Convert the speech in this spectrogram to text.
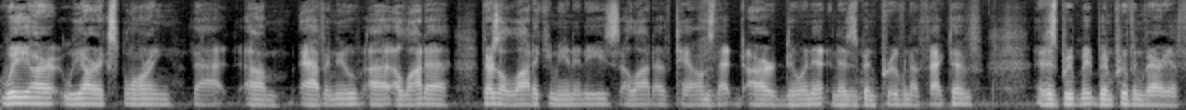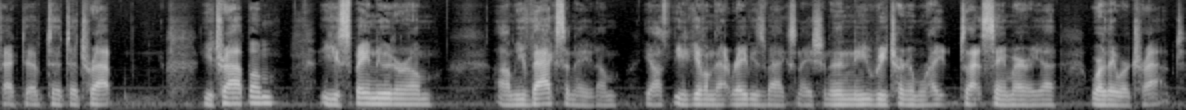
we are we are exploring that um, avenue. Uh, a lot of there's a lot of communities, a lot of towns that are doing it, and it has been proven effective. It has been proven very effective to, to trap. You trap them, you spay neuter them, um, you vaccinate them. You, also, you give them that rabies vaccination, and then you return them right to that same area where they were trapped.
